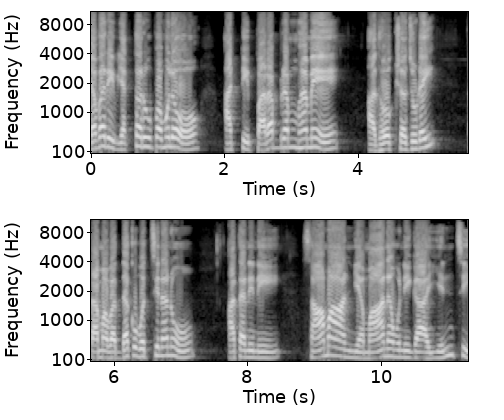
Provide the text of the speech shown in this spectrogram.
ఎవరి వ్యక్తరూపములో అట్టి పరబ్రహ్మమే అధోక్షజుడై తమ వద్దకు వచ్చినను అతనిని సామాన్య మానవునిగా ఎంచి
